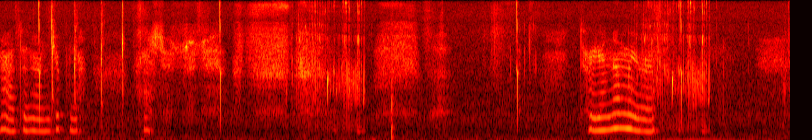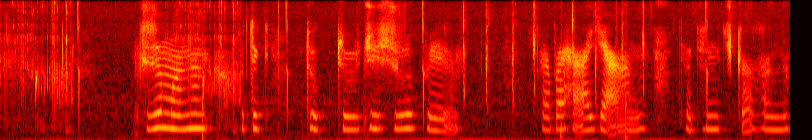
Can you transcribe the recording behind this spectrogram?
nereden önce buna her şey Dayanamıyorum. Kızım annem artık doktorcu şurup verin. Baba hayır. Tadını çıkar annem.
